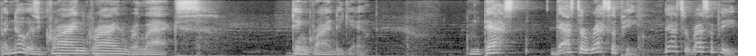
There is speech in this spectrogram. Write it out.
But no, it's grind, grind, relax, then grind again. That's that's the recipe. That's the recipe.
